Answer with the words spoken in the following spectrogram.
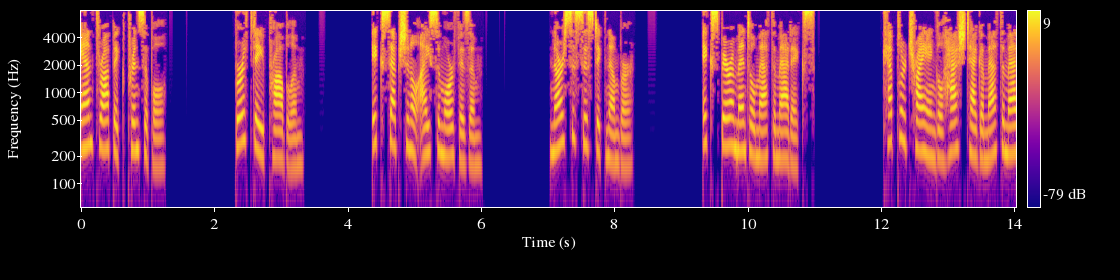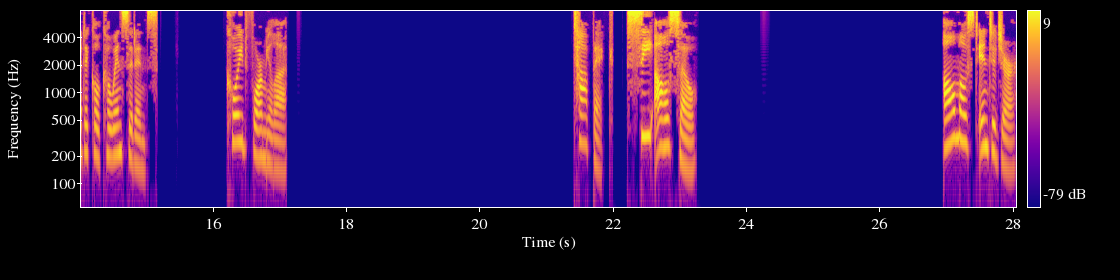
Anthropic principle. Birthday problem. Exceptional isomorphism. Narcissistic number. Experimental mathematics. Kepler triangle Hashtag a mathematical coincidence. Koide formula. Topic. See also. Almost integer.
